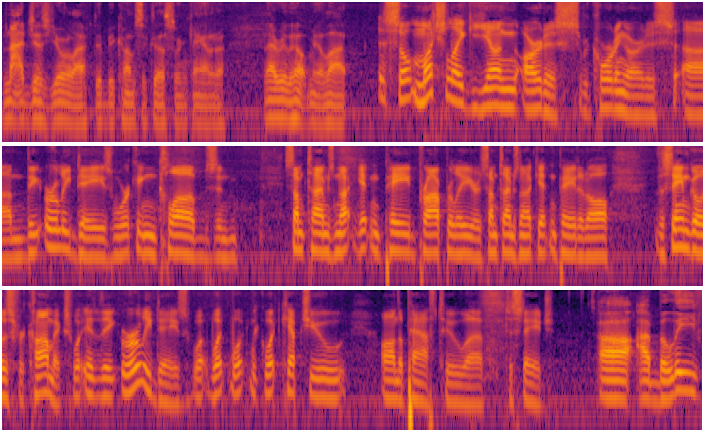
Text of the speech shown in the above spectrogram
not just your life to become successful in Canada. And that really helped me a lot. So much like young artists, recording artists, um, the early days working clubs and sometimes not getting paid properly or sometimes not getting paid at all. The same goes for comics. What, in the early days, what, what, what, what kept you on the path to, uh, to stage? Uh, I believe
